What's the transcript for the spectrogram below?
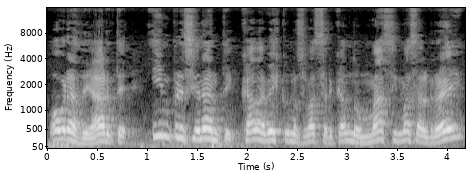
obras de arte. Impresionante. Cada vez que uno se va acercando más y más al rey,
